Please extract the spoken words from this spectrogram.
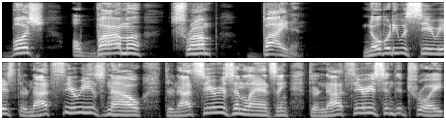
Bush, Obama, Trump, Biden. Nobody was serious. They're not serious now. They're not serious in Lansing. They're not serious in Detroit.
